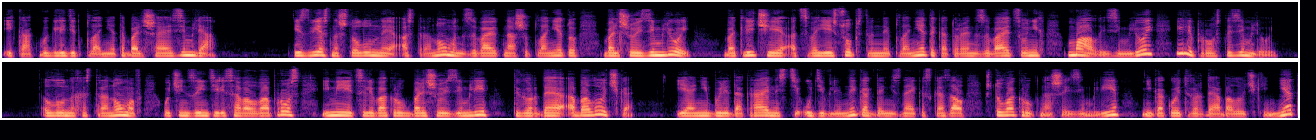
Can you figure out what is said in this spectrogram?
и как выглядит планета Большая Земля. Известно, что лунные астрономы называют нашу планету Большой Землей, в отличие от своей собственной планеты, которая называется у них Малой Землей или просто Землей. Лунных астрономов очень заинтересовал вопрос, имеется ли вокруг Большой Земли твердая оболочка – и они были до крайности удивлены, когда Незнайка сказал, что вокруг нашей Земли никакой твердой оболочки нет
